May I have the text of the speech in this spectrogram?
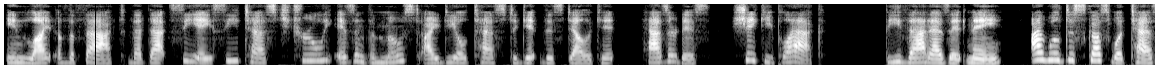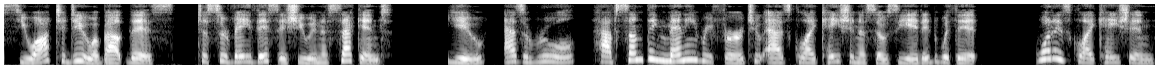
In light of the fact that that CAC test truly isn't the most ideal test to get this delicate, hazardous, shaky plaque. Be that as it may, I will discuss what tests you ought to do about this, to survey this issue in a second. You, as a rule, have something many refer to as glycation associated with it. What is glycation?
